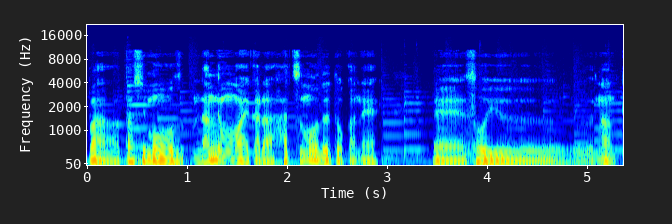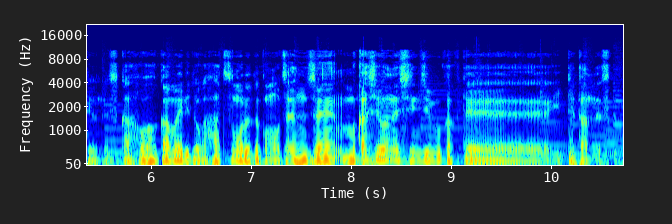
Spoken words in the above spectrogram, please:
まあ私も何年も前から初詣とかね、えーそういう、なんていうんですか、お墓参りとか初詣とかも全然、昔はね、信心深くて言ってたんですけど、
